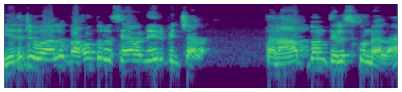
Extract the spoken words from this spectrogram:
ఎదుటి వాళ్ళు భగవంతుడి సేవ నేర్పించాల. తన ఆత్మను తెలుసుకుండాలా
